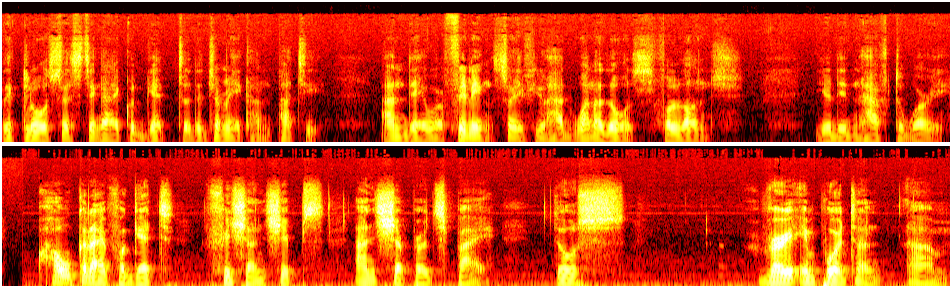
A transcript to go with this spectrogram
the closest thing I could get to the Jamaican patty. And they were filling, so if you had one of those for lunch, you didn't have to worry. How could I forget fish and chips and shepherd's pie? Those very important um,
